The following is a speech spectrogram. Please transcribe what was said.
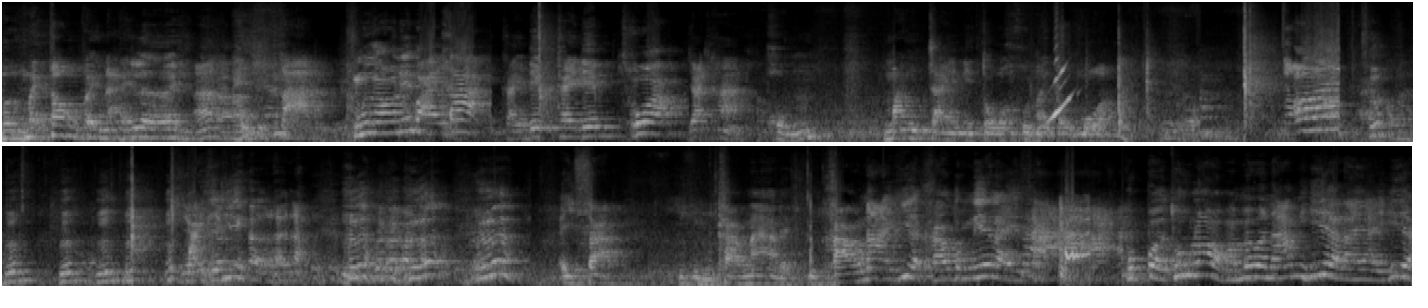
มึงไม่ต้องไปไหนเลยไอ้ตว์มึงเอานี่ไปต้าไข่ดิบไข่ดิบชั่วยัดห่าผมมั่นใจในตัวคุณไมาตัวบัว ไม่ใช่ที่อะไรนะไอ้สัตว์ข่าวหน้าเลยข่าวหน้าเหี้ยข่าวตรงนี้อะไรไอ้สัตว์กูเปิดทุกรอบอะไม่ว่าน้ำเหี้ยอะไรไอ้เหี้ย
